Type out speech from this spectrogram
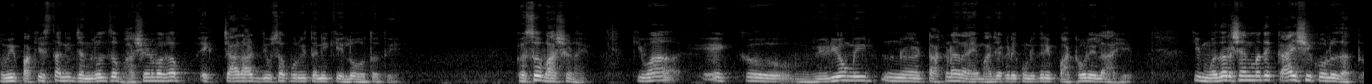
तुम्ही पाकिस्तानी जनरलचं भाषण बघा. एक चार आठ दिवसापूर्वी त्यांनी केलं होतं ते. कसं भाषण आहे? किंवा एक व्हिडिओ मी टाकणार आहे. माझ्याकडे कोणीतरी पाठवलेला आहे. की मदरशांमध्ये काय शिकवलं जातं?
